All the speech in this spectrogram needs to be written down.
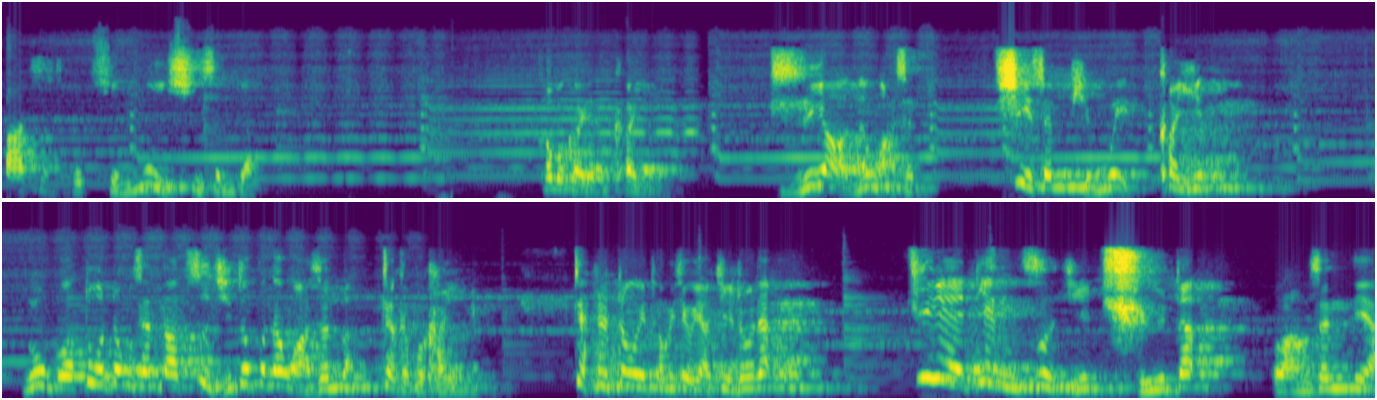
把自己的品位牺牲掉，可不可以？可以，只要能往生，牺牲品位可以。如果度众生到自己都不能往生了，这个不可以。这是诸位同学要记住的，决定自己取得。往生的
